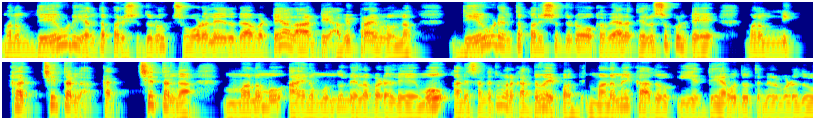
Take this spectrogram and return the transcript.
మనం దేవుడు ఎంత పరిశుద్ధుడో చూడలేదు కాబట్టే అలాంటి అభిప్రాయంలో ఉన్నాం. దేవుడు ఎంత పరిశుద్ధుడో ఒకవేళ తెలుసుకుంటే మనం ఖచ్చితంగా ఖచ్చితంగా మనము ఆయన ముందు నిలబడలేము అనే సంగతి మనకు అర్థమైపోద్ది. మనమే కాదు ఈ దేవదూత నిలబడదు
